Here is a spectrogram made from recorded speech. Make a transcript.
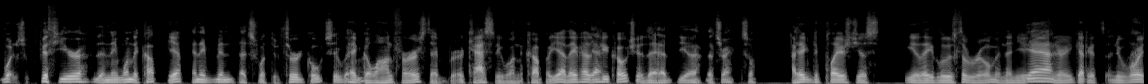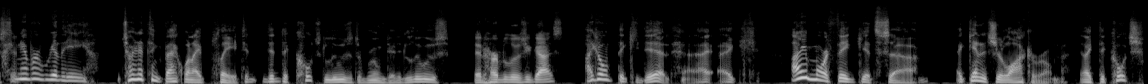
what is it, fifth year, then they won the cup. Yep. and they've been that's what their third coach. They had Gallant first. They Cassidy won the cup, but yeah, they've had Yeah. a few coaches. They had yeah, that's right. So I think the players just, you know, they lose the room, and then you, Yeah. you, know, you got to get a new voice. I never really. I'm trying to think back when I played. Did, did the coach lose the room? Did he lose? Did Herb lose you guys? I don't think he did. I I, I more think it's uh, again it's your locker room. Like the coach,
